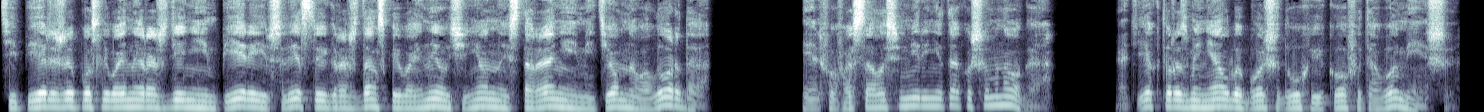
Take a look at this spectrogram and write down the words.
Теперь же, после войны рождения империи и вследствие гражданской войны, учиненной стараниями темного лорда, Эльфов осталось в мире не так уж и много, а тех, кто разменял бы больше двух веков, и того меньше.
